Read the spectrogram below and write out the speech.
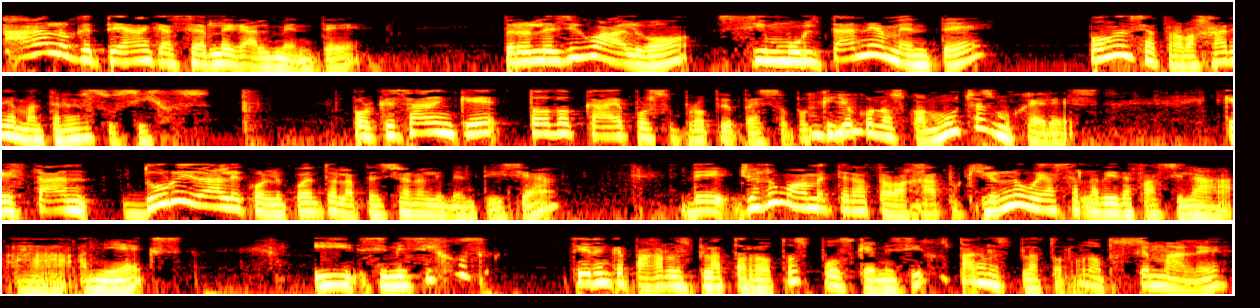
hagan lo que tengan que hacer legalmente, pero les digo algo, simultáneamente pónganse a trabajar y a mantener a sus hijos. Porque saben que todo cae por su propio peso. Porque yo conozco a muchas mujeres que están duro y dale con el cuento de la pensión alimenticia, de yo no me voy a meter a trabajar porque yo no le voy a hacer la vida fácil a, a- a mi ex. Y si mis hijos tienen que pagar los platos rotos, pues que mis hijos paguen los platos rotos. No, pues qué mal, ¿eh?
